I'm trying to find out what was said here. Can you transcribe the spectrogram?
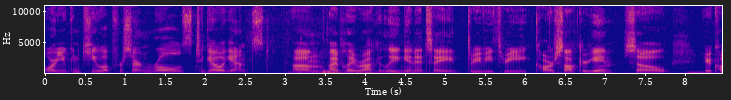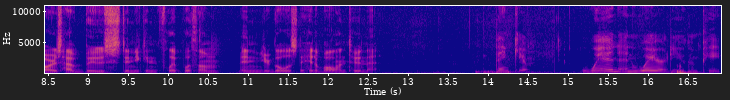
or you can queue up for certain roles to go against. Um, I play Rocket League, and it's a 3v3 car soccer game. So your cars have boost, and you can flip with them, and your goal is to hit a ball into a net. Thank you. When and where do you compete?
